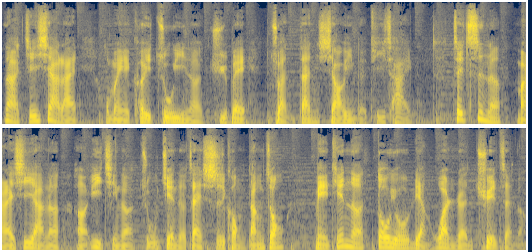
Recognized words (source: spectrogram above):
那接下来我们也可以注意呢具备转单效应的题材。这次呢马来西亚呢啊疫情呢逐渐的在失控当中，每天呢都有两万人确诊了，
